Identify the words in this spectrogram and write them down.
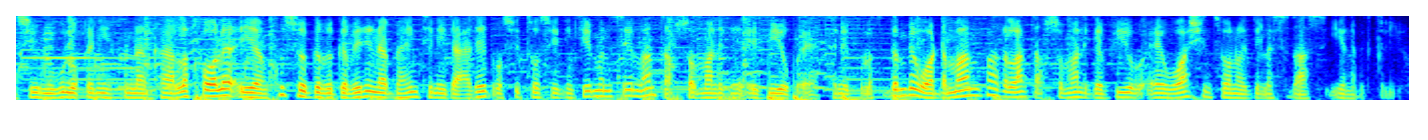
heeskaasi nagu luqanayay fanaanka la foole ayaan ku soo gabagabaynaynaa baahintan idaacadeed oo si toosa idinka imanaysay laanta af soomaaliga ee v o a. Tani kulanta dambe waa dhammaan bahda laanta af soomaaliga v o a washington oo idinle sidaas iyo nabadgelyo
